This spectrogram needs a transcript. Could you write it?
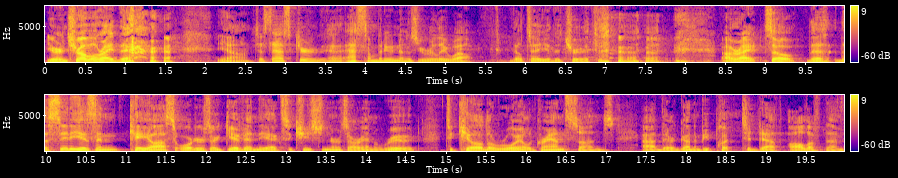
You're in trouble right there. yeah. Just ask your ask somebody who knows you really well. They'll tell you the truth. All right, so the, the city is in chaos. Orders are given. The executioners are en route to kill the royal grandsons. Uh, they're going to be put to death, all of them,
